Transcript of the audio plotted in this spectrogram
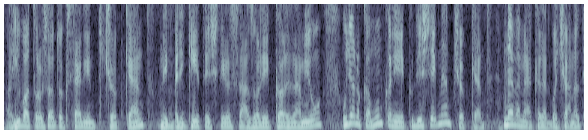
a hivatalos adatok szerint csökkent, mégpedig két és fél százalékkal, ez nem jó. Ugyanakkor a munkanélküliség nem csökkent, nem emelkedett, bocsánat.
